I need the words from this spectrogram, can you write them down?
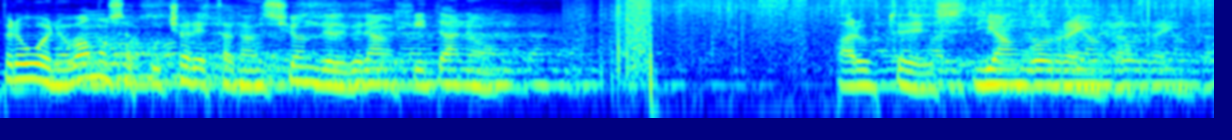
pero bueno, vamos a escuchar esta canción del gran gitano para ustedes, Django Reinhardt.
